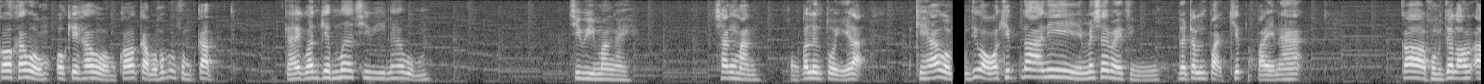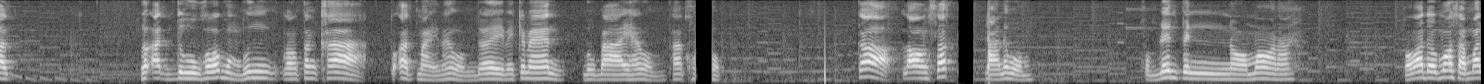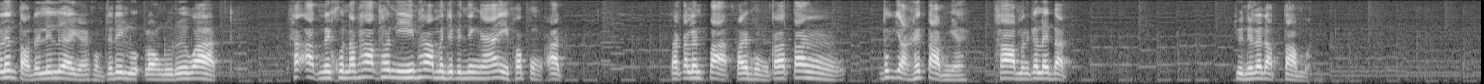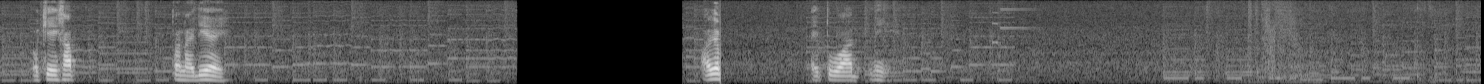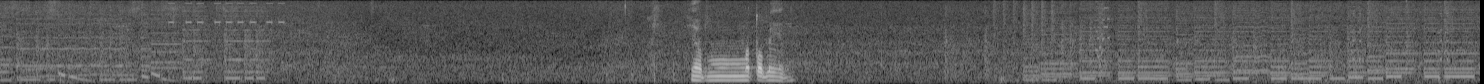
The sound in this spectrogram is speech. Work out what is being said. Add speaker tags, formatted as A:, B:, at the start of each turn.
A: ก็ครับผมโอเคครับผมก็กลับมาพบกับผมกับกด์วันเกมเมอร์ทีวีนะครับผมทีวีมาไง ช่างมัน ผมก็ลืมตัวอย่างนี้แหละโอเคครับผมที่บอกว่าคลิปหน้านี่ไม่ใช่หมายถึงในการปัดคลิปไปนะฮะก็ผมจะลองอัดลองอัดดูเพราะว่าผมเพิ่งลองตั้งค่าตัวอัดใหม่นะครับผมด้วย m e g a Man Mobile ครับผมภาคหกก็ลองสักอย่างนะผม ผมเล่นเป็น normal นะ เพราะว่า normal สามารถเล่นต่อได้เรื่อยๆไงผมจะได้ลองดูด้วยว่า ถ้าอัดในคุณภาพเท่านี้ภาพมันจะเป็นยังไง เพราะผมอัดตากรเล่นปาดไปผมก็ตั้งทุกอย่างให้ต่ำไงภาพมันก็เลยแบบ อยู่ในระดับต่ำอะโอเคครับตอนไหนดีเอ่ยเอาไอตัวนี่ อย่ามาตบไม่เห็น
